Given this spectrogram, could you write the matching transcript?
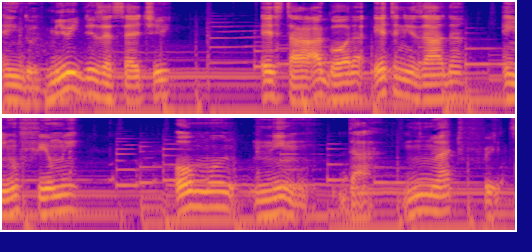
em 2017, está agora eternizada em um filme homônimo da Netflix.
